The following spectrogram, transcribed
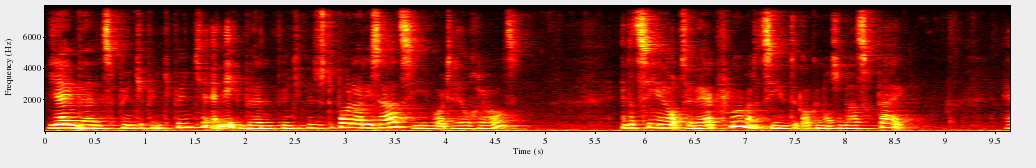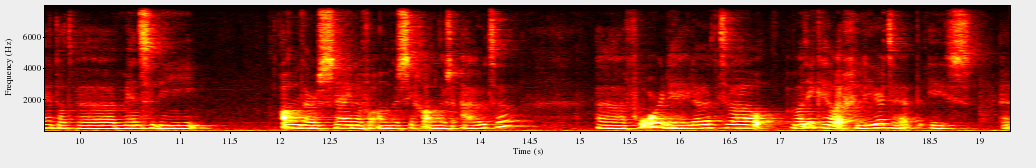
Jij bent puntje, puntje, puntje en ik ben puntje, puntje. Dus de polarisatie wordt heel groot. En dat zie je op de werkvloer, maar dat zie je natuurlijk ook in onze maatschappij. Dat we mensen die anders zijn of anders zich anders uiten, uh, veroordelen. Terwijl wat ik heel erg geleerd heb is uh,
